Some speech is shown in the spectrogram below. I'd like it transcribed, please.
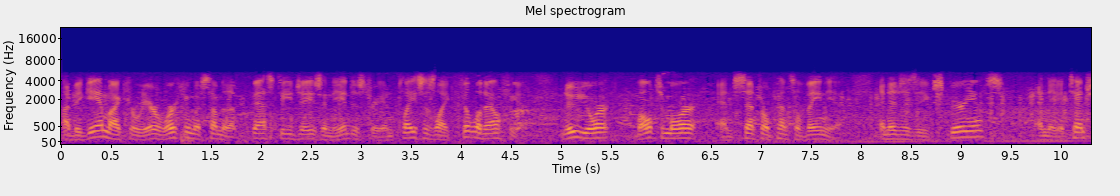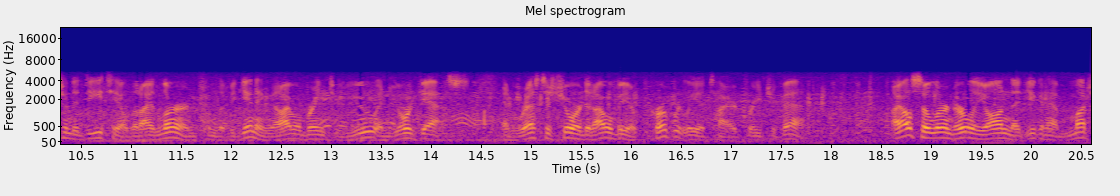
I began my career working with some of the best DJs in the industry in places like Philadelphia, New York, Baltimore, and central Pennsylvania, and it is the experience and the attention to detail that I learned from the beginning that I will bring to you and your guests, and rest assured that I will be appropriately attired for each event. I also learned early on that you can have much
